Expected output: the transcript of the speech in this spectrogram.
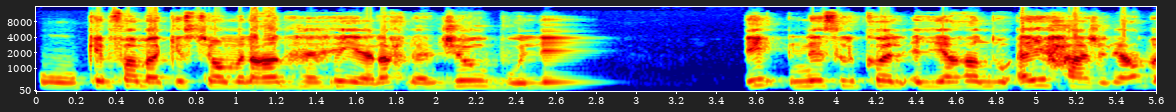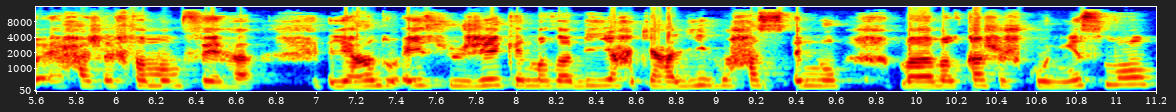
وكان فما question من عندها هي نحن نجاوبوا الناس الكل اللي عنده أي حاجة اللي عنده أي حاجة يخمم فيها اللي عنده أي sujet كان ماذا بيه يحكي عليه وحس إنه ما ملقاش شكون يسمعه.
